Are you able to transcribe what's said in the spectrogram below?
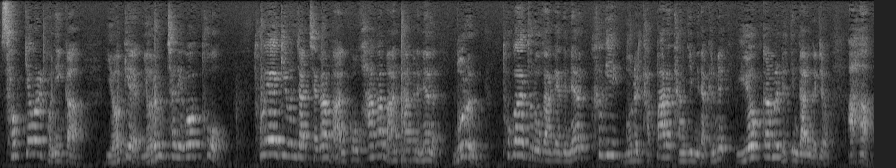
성격을 보니까 여기에 여름철이고 토, 토의 기운 자체가 많고 화가 많다 그러면 물은 토가 들어가게 되면 흙이 물을 다 빨아당깁니다. 그러면 위협감을 느낀다는 거죠. 아하,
